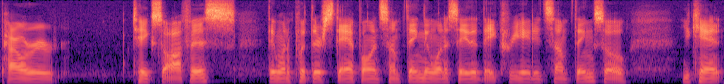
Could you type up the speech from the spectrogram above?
power takes office. They want to put their stamp on something. They want to say that they created something. So you can't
